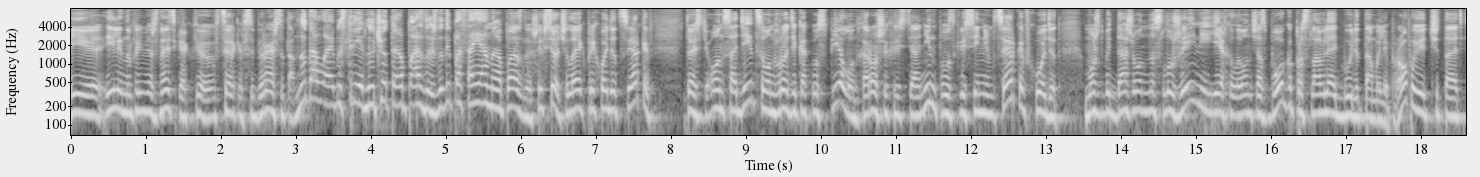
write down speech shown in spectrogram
И, или, например, знаете, как э, в церковь собираешься там, ну давай быстрее, ну что ты опаздываешь, да ты постоянно опаздываешь. И все, человек приходит в церковь, то есть он садится, он вроде как успел, он хороший христианин, по воскресеньям в церковь ходит, может быть, даже он на служение ехал, и он сейчас Бога прославлять будет там или проповедь читать,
